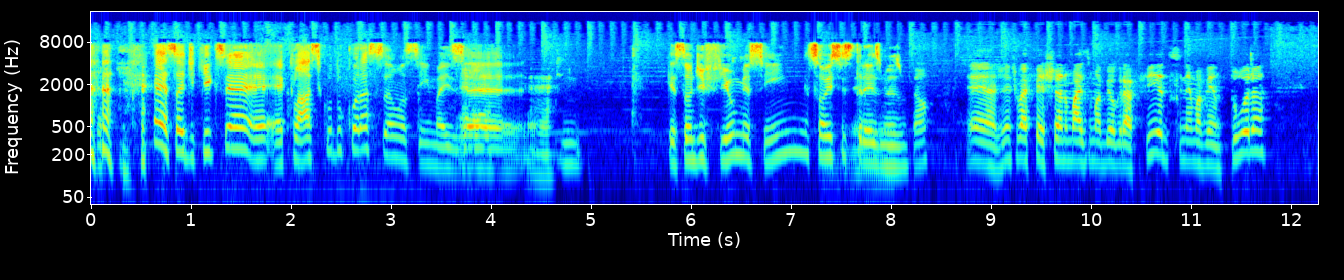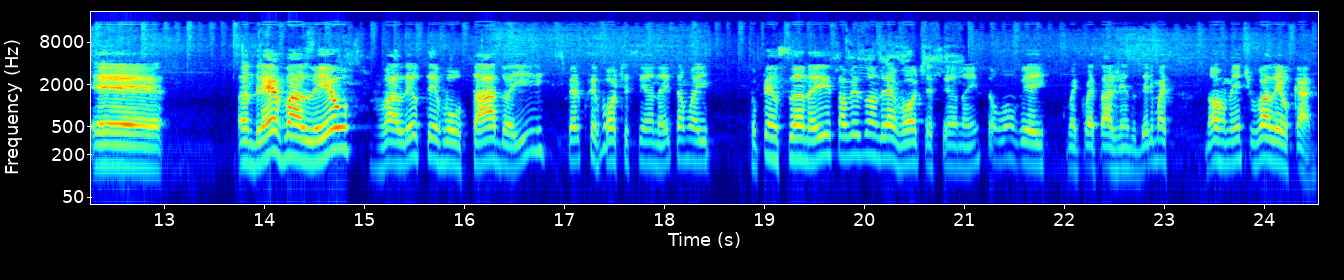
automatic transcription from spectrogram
é, sidekicks é, é, é, clássico do coração, assim, mas é, é, questão de filme, assim, são esses três mesmo. Então, é, a gente vai fechando mais uma biografia do Cinema Aventura. É, André, valeu, valeu ter voltado aí. Espero que você volte esse ano aí, tamo aí. Tô pensando aí, talvez o André volte esse ano aí, então vamos ver aí como é que vai estar a agenda dele, mas novamente valeu, cara.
